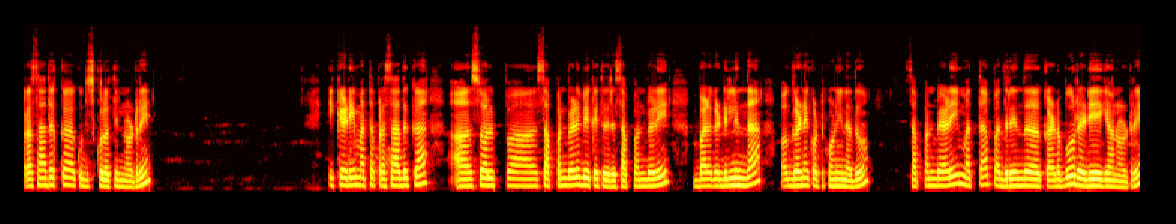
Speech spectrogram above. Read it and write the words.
ಪ್ರಸಾದಕ್ಕೆ ಕುದಿಸ್ಕೊಳತ್ತೀನಿ ನೋಡ್ರಿ. ಈ ಕಡೆ ಮತ್ತು ಪ್ರಸಾದಕ್ಕೆ ಸ್ವಲ್ಪ ಸಪ್ಪನ ಬೇಳೆ ಬೇಕಾಯ್ತದೆ ರೀ ಸಪ್ಪನ ಬೇಳೆ ಬಳಗಡ್ಡಿಲಿಂದ ಒಗ್ಗರಣೆ ಕೊಟ್ಕೊಂಡಿನ ಅದು. ಸಪ್ಪನ ಬೇಳೆ ಮತ್ತು ಪದ್ರಿಂದ ಕಡುಬು ರೆಡಿ ಆಗ್ಯಾವ ನೋಡ್ರಿ.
